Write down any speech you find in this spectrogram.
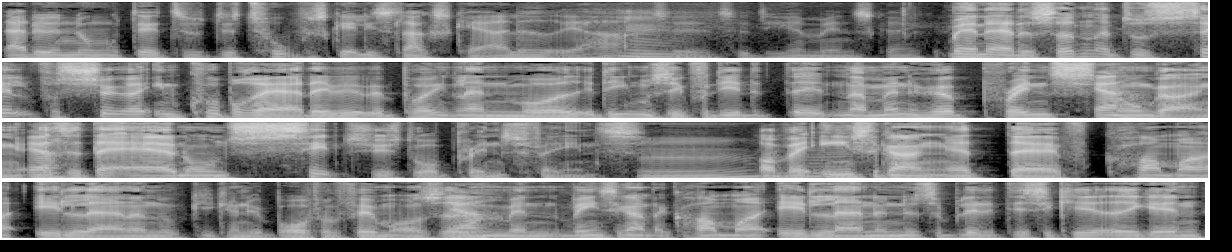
der er det jo nogle, det, det er to forskellige slags kærlighed, jeg har mm. til, til de her mennesker. Ikke? Men er det sådan, at du selv forsøger at inkorporere det på en eller anden måde i din musik? Fordi det, det, når man hører Prince Ja. nogle gange, Ja. altså der er nogle sindssygt store Prince-fans. Mm. Og hver eneste gang, at der kommer et eller andet, nu gik han jo bort for fem år siden, Ja. men hver eneste gang, der kommer et eller andet nyt, så bliver det dissekeret igen. Mhm.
